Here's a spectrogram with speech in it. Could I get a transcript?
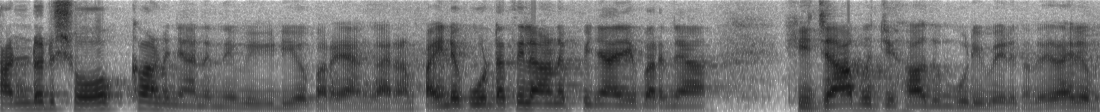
കണ്ടൊരു ഷോക്കാണ് ഞാൻ ഇന്ന് വീഡിയോ പറയാൻ കാരണം. അപ്പം അതിന്റെ കൂട്ടത്തിലാണ് ഇപ്പോൾ ഞാൻ ഈ പറഞ്ഞ ഹിജാബ് ജിഹാദും കൂടി വരുന്നത്. ഏതായാലും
